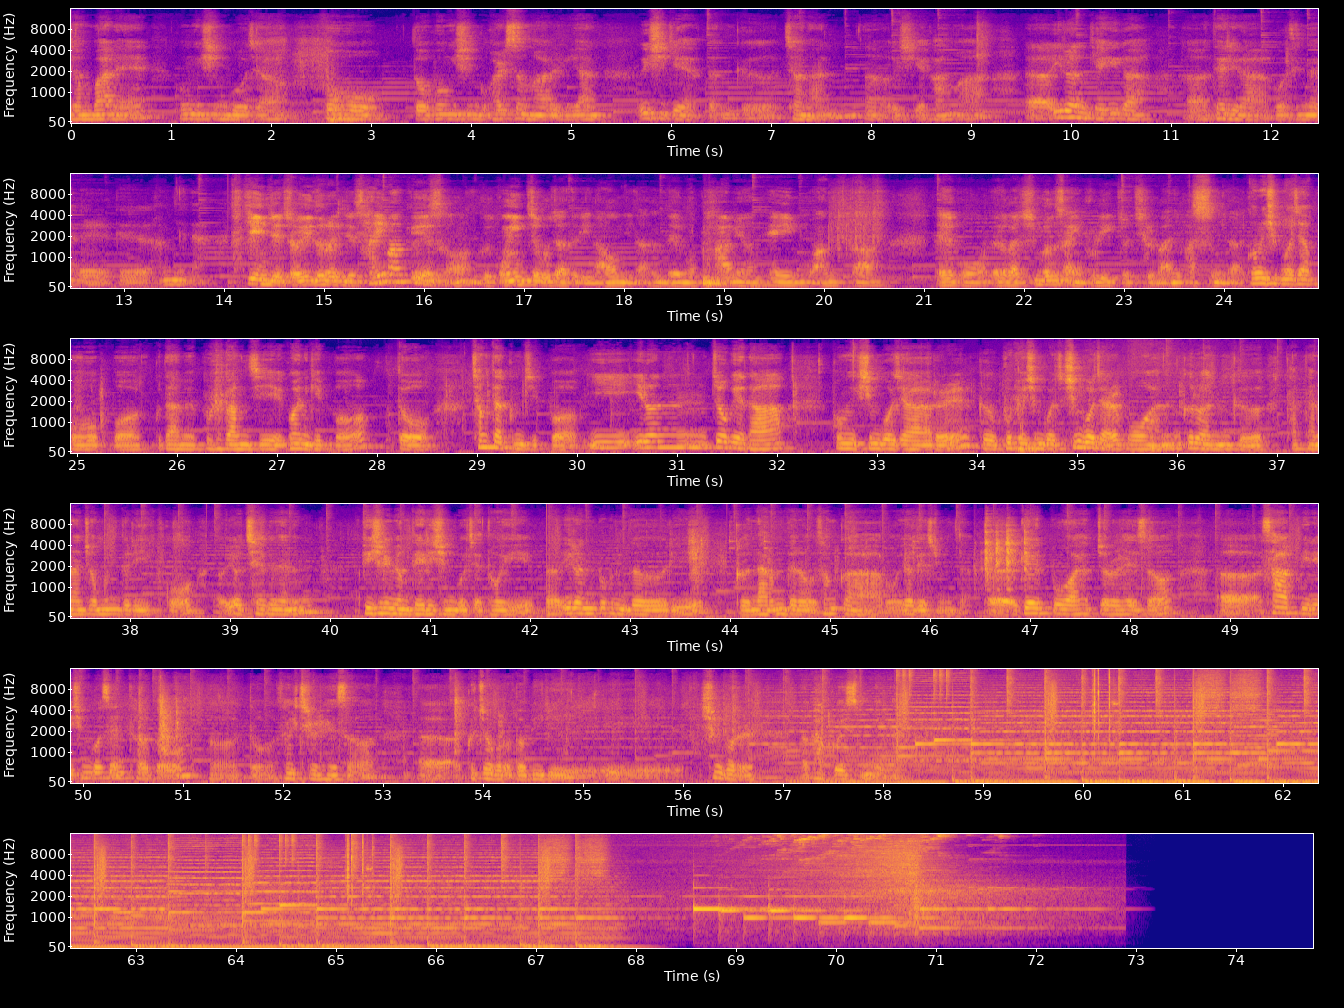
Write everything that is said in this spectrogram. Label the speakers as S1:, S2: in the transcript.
S1: 전반에 공익신고자 보호 또 공익신고 활성화를 위한 의식의 어떤 그 전환, 어, 의식의 강화 어, 이런 계기가 어, 되리라고 생각을 그 합니다.
S2: 특히 이제 저희들은 이제 사립학교에서 그 공익제보자들이 나옵니다. 근데 뭐 파면, 해임, 왕가, 해고 여러 가지 신분상의 불이익 조치를 많이 받습니다.
S1: 공익신고자 보호법, 그다음에 부패방지 권기법, 또 청탁금지법 이 이런 쪽에 다 공익신고자를 그 부패 신고 신고자를 보호하는 그런 그 탄탄한 조문들이 있고 어, 요 최근에는 비실명 대리신고제 도입 어, 이런 부분들이 그 나름대로 성과로 여겨집니다. 어, 교육부와 협조를 해서 어, 사학비리 신고센터도 어, 또 설치를 해서 어, 그쪽으로도 미리 이 신고를 어, 받고 있습니다.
